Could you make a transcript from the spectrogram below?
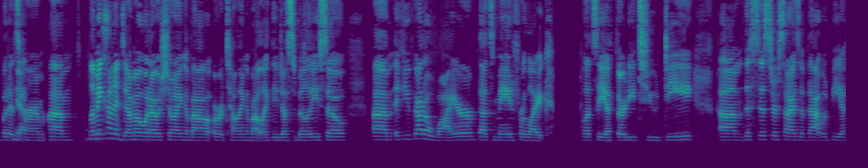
but it's Yeah. firm. Um, let me kind of demo what I was showing about or telling about like the adjustability. So, um, if you've got a wire that's made for like, let's say a 32D, um, the sister size of that would be a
